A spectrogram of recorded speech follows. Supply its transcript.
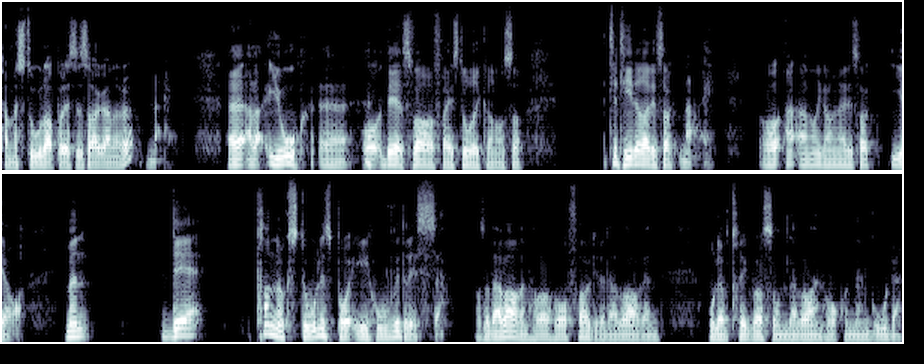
Kan vi stole på disse sagaene, da? Nei. Eh, eller jo, og det er svaret fra historikerne også. Til tider har de sagt nei, og andre ganger har de sagt ja. Men det kan nok stoles på i hovedrisset. Altså, Der var en Hårfagre, der var en Olav Tryggvason, der var en Håkon den gode.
